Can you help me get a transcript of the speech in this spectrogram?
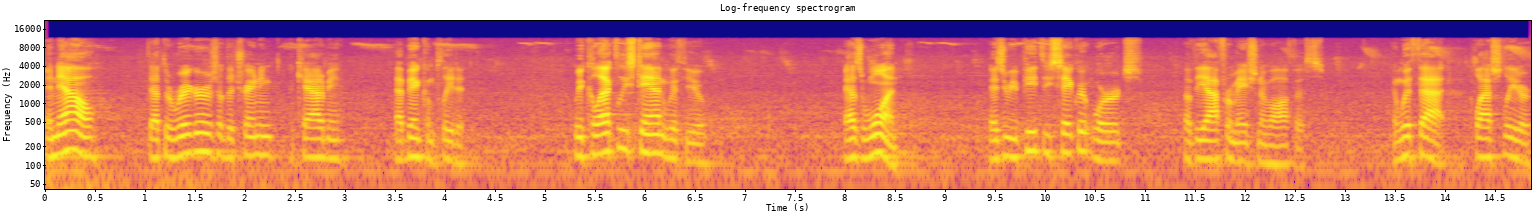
And now that the rigors of the training academy have been completed, we collectively stand with you as one as you repeat these sacred words of the affirmation of office. And with that, class leader,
